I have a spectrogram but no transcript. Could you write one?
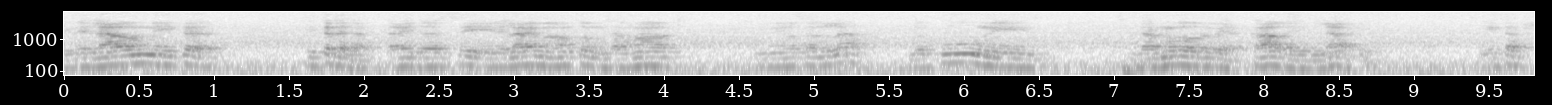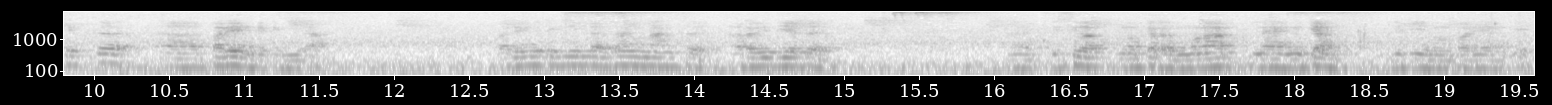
ඒ වෙලාවම මේක හිතට ගත්තා. ඊට පස්සේ ඒ වෙලාවේ මම කොහොම සමා මේව කරලා ලොකු මේ ධර්ම ගෞරවයක් ආවා ඒ වෙලාවේ. ඒකත් එක්ක අ, පරයන්කට ගියා. පරයන්කට ගිහිල්ලා සංඝාංශ අර විදියට කිසිවක් නොකර මොනවත් නැහැ නිකන් ඉතින් මම පරියන්කේ.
